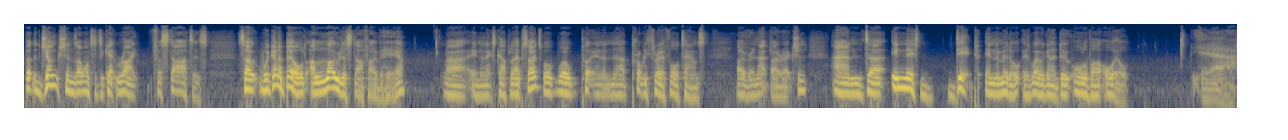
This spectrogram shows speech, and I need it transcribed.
But the junctions I wanted to get right for starters. So we're going to build a load of stuff over here uh, in the next couple of episodes. We'll we'll put in uh, probably three or four towns over in that direction. And uh, in this dip in the middle is where we're going to do all of our oil. Yeah.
